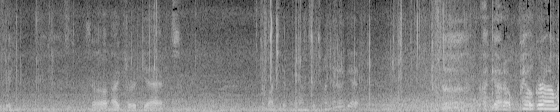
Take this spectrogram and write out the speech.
Okay. So I could get a bunch of different ones. Which one did I get? I got a pilgrim.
